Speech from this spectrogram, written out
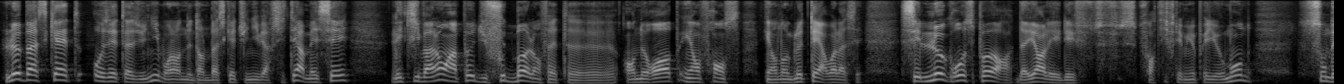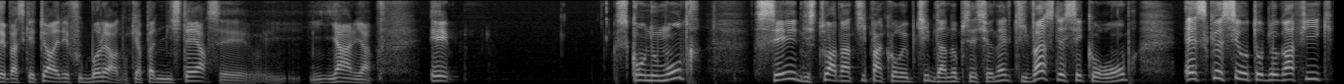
le basket aux États-Unis, bon là on est dans le basket universitaire, mais c'est l'équivalent un peu du football en fait euh, en Europe et en France et en Angleterre. Voilà, c'est le gros sport. D'ailleurs, les, les sportifs les mieux payés au monde sont des basketteurs et des footballeurs. Donc il n'y a pas de mystère, c'est il y a un lien. Et ce qu'on nous montre, c'est l'histoire d'un type incorruptible, d'un obsessionnel qui va se laisser corrompre. Est-ce que c'est autobiographique?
